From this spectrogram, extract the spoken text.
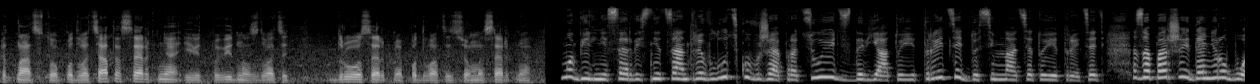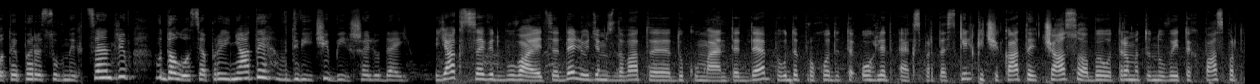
15 по 20 серпня і відповідно з 22 серпня по 27 серпня Мобільні сервісні центри в Луцьку вже працюють з 9.30 до 17.30. За перший день роботи пересувних центрів вдалося прийняти вдвічі більше людей. Як це відбувається? Де людям здавати документи, де буде проходити огляд експерта? Скільки чекати часу, аби отримати новий техпаспорт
